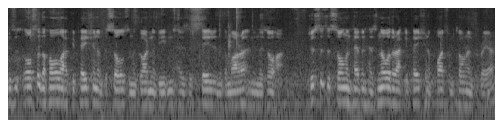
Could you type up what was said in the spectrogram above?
This is also the whole occupation of the souls in the Garden of Eden, as is stated in the Gemara and in the Zohar. Just as the soul in heaven has no other occupation apart from Torah and prayer,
